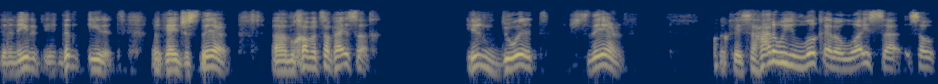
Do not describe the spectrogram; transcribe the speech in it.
didn't eat it. He didn't eat it. Okay, just there. Uh, Muhammad Pesach. He didn't do it. Just there. Okay, so how do we look at a loisa? So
